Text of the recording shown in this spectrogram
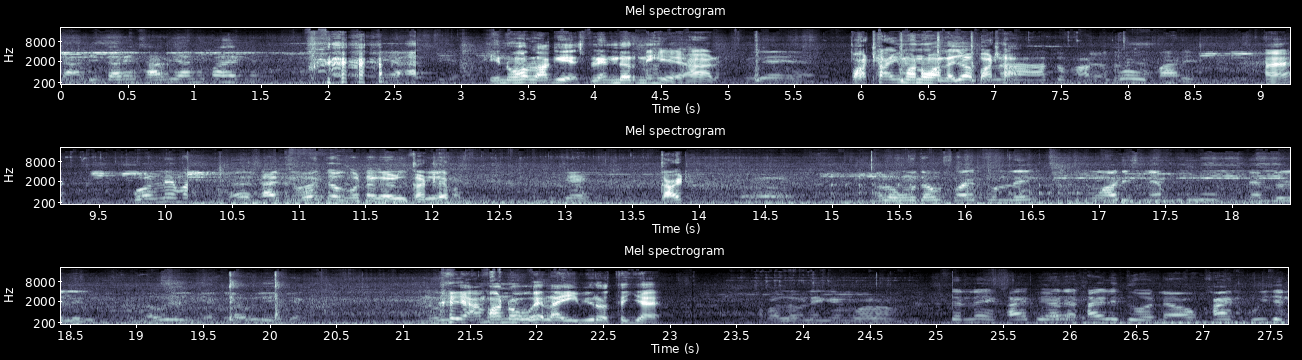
ગાડી તારીને સાવી આની પાસે. એનો લાગે સ્પ્લેન્ડરની હે હાર. એ. પાઠા ઈ નો હાલે જો પાઠા. આ તો ફાટું બહુ ભારે. હે? બોલ ને. સાચું હોય તો ખોટા ગાળું કાઢ લે એમાં. હાલો હું જાઉં છું આઈફોન લઈને. હું આરી સ્નેપ સ્નેપ જોઈ લેજો લવલી કે લવલી કે એ આમાં નો વેલા ઈ વિરોધ થઈ જાય. આપણા લવલી ગેંગ વાળા નહીં ખાઈ પી આજે ખાઈ લીધું એટલે ખાઈને ભૂઈ જાય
